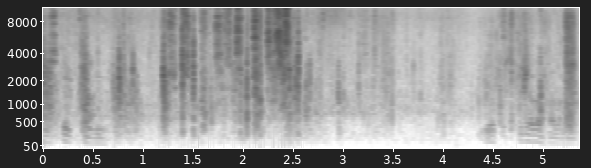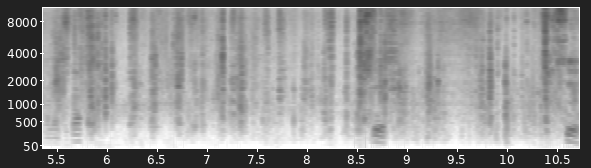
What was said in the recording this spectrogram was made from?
140 tane. 71'e bakalım arkadaşlar. Є. Такі.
